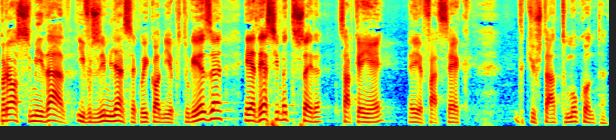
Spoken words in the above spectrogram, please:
proximidade e verosimilhança com a economia portuguesa, é a 13 terceira. Sabe quem é? É a FASEC, de que o Estado tomou conta.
